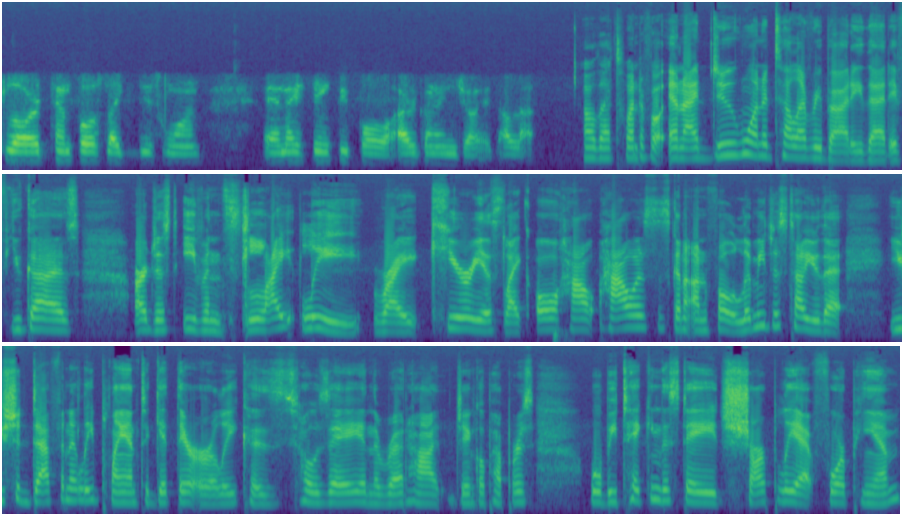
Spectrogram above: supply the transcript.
slower tempos like this one and I think people are going to enjoy it a lot. Oh, that's wonderful. And I do want to tell everybody that if you guys are just even slightly, right, curious, like, oh, how, how is this going to unfold? Let me just tell you that you should definitely plan to get there early because Jose and the Red Hot Django Peppers will be taking the stage sharply at 4 p.m.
